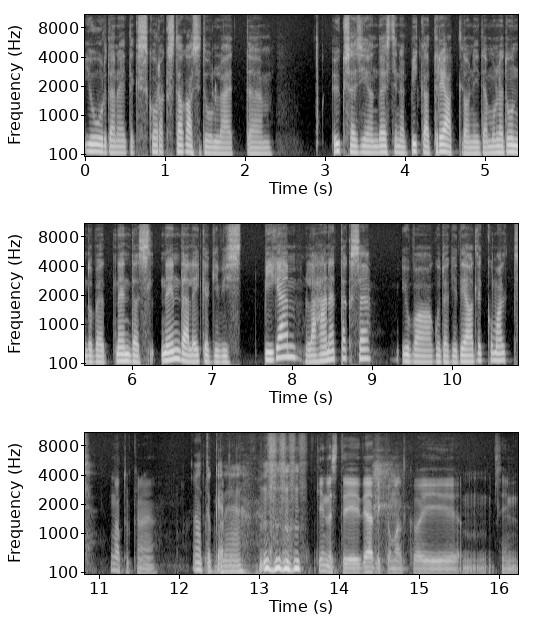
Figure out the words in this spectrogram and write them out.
juurde näiteks korraks tagasi tulla, et äh, üks asi on tõesti need pikad triatlonid ja mulle tundub, et nendes, nendele ikkagi vist pigem lähenetakse juba kuidagi teadlikumalt. natukene jah natukene jah kindlasti teadlikumalt kui mm, siin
